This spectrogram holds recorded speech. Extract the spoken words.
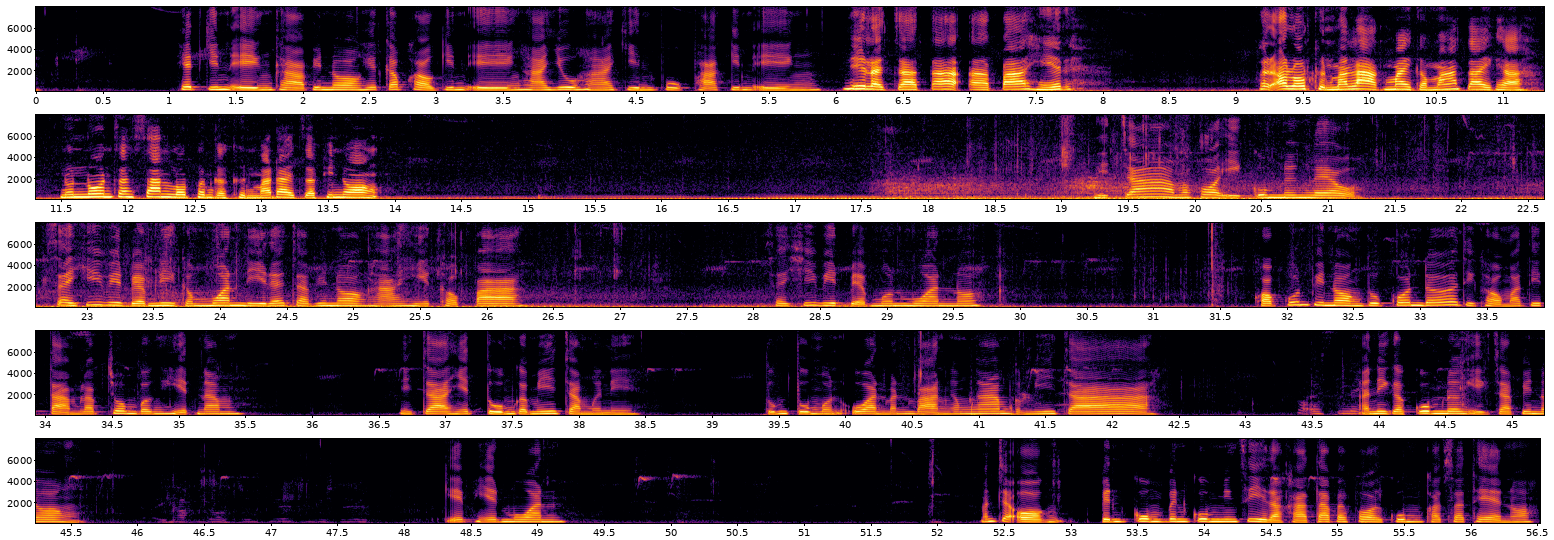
เฮ็ดกินเองค่ะ พี่น้องเฮ็ดกับข้าวกินเอง หาอยู่หากินปลูกผักกินเอง นี่แหละจ้าตาอ่าป้าเห็ดเพิ่นเอารถขึ้นมาลากไม้กับมาได้ค่ะโน่นๆสั้นๆรถเพิ่นก็ขึ้นมาได้จ้ะพี่น้อง นี่จ้ามาพออีกกลุ่มหนึงแล้วใส่ชีวิตแบบนี้ก็ม่วนดีแล้วจ้ะพี่น้องหาเห็ดเขาป่าใส่ชีวิตแบบมวนๆเนาะขอบคุณพี่น้องทุกคนเด้อที่เข้ามาติดตามรับชมเบิงเห็ดนำนี่จ้าเห็ดตูมก็มีจ้ามือนี้ตุ้มตุมๆอ้วนๆมันบานงามๆก็มีจ้า อันนี้ก็กลุ่มหนึงอีกจ้าพี่น้อง ก็บเห็ดมวน มันจะออกเป็นกลุ่มเป็นกลุ่มยังสี่ล่ะค่ะตาไปพ่อยกลุ่มคัดซะแท้เนาะ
